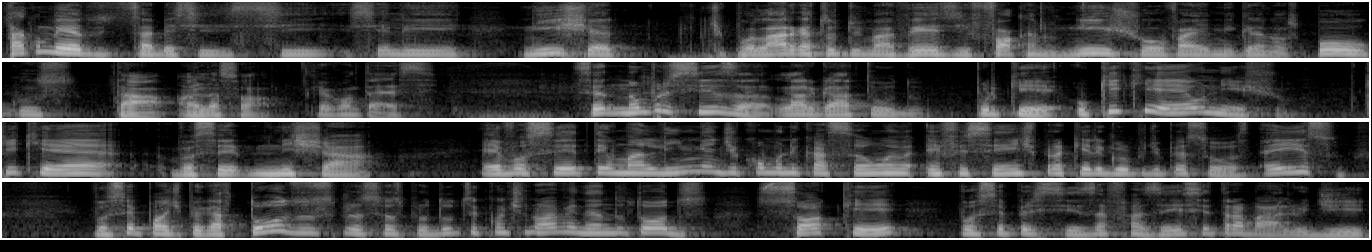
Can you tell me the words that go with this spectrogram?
tá com medo de saber se, se, se ele nicha, tipo, larga tudo de uma vez e foca no nicho, ou vai migrando aos poucos? Tá, olha só. O que acontece? Você não precisa largar tudo. Por quê? O que, que é o nicho? O que, que é você nichar? É você ter uma linha de comunicação eficiente para aquele grupo de pessoas. É isso. Você pode pegar todos os seus produtos e continuar vendendo todos. Só que você precisa fazer esse trabalho de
